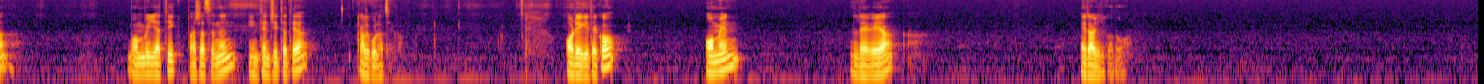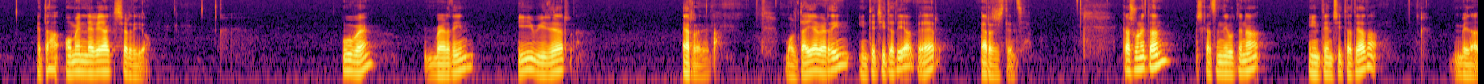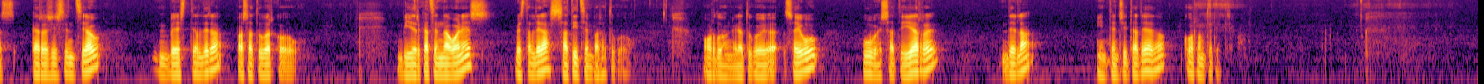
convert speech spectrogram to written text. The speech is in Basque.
bombilatik pasatzen den intentsitatea kalkulatzeko. Hori egiteko, omen legea erabiliko dugu. Eta omen legeak zer dio? V berdin I bider R dela. Voltaia berdin, intentsitatea beder erresistentzia. Kasu honetan, eskatzen digutena intentsitatea da. Beraz, erresistentzia hau beste aldera pasatu beharko dugu. Biderkatzen dagoenez, beste aldera satitzen pasatuko dugu. Orduan, geratuko zaigu, V sati R dela intentsitatea edo korronte elektriko.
